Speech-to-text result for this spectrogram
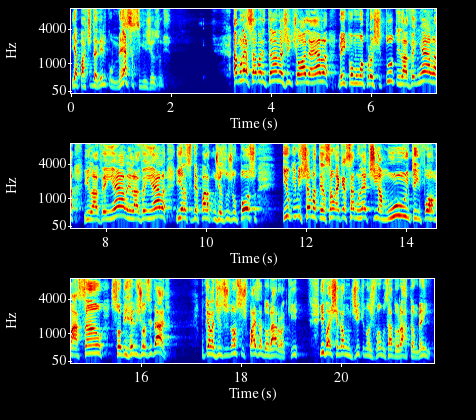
E a partir dali ele começa a seguir Jesus. A mulher samaritana, a gente olha ela meio como uma prostituta, e lá vem ela, e lá vem ela, e lá vem ela, e ela se depara com Jesus no poço. E o que me chama a atenção é que essa mulher tinha muita informação sobre religiosidade. Porque ela diz: os nossos pais adoraram aqui, e vai chegar um dia que nós vamos adorar também.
